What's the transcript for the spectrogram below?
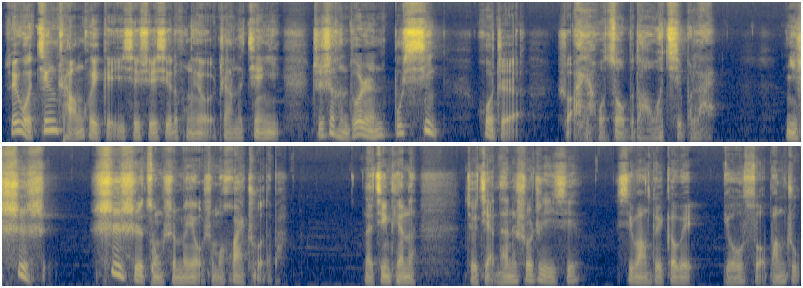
所以我经常会给一些学习的朋友有这样的建议，只是很多人不信，或者说：“哎呀，我做不到，我起不来。”你试试，试试总是没有什么坏处的吧？那今天呢，就简单的说这一些，希望对各位有所帮助。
